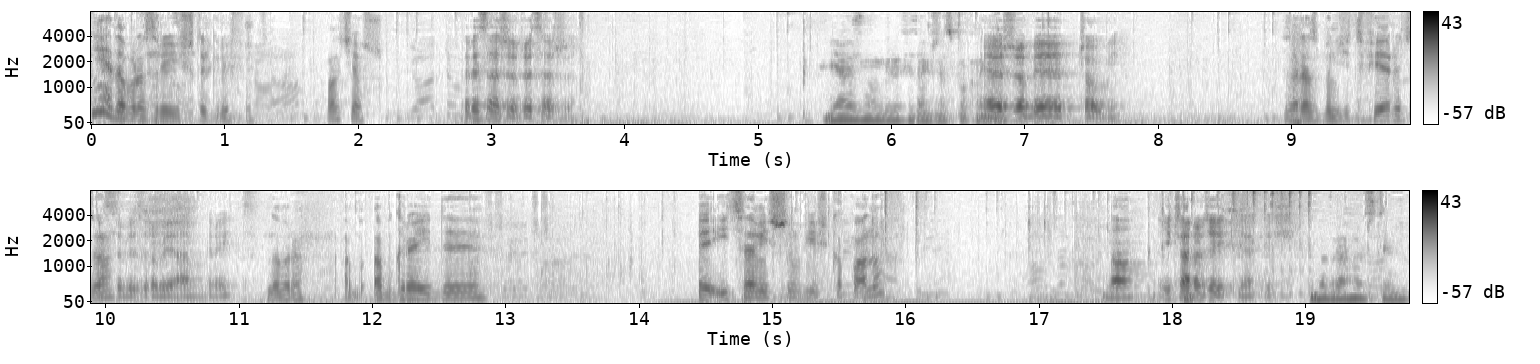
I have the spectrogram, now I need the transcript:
Nie, dobra, zrobisz te gryfy. Chociaż. Gotów. Rycerzy, rycerzy. Ja już mam gryfy, także Ja spokojnie. już robię czołgi. Zaraz będzie Ja twierdza. sobie zrobię upgrade. Dobra, up upgrade'y. E, I co tam jeszcze mówiłeś, kapłanów? No i czarodziejki jakieś. Dobra, chodź tym.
